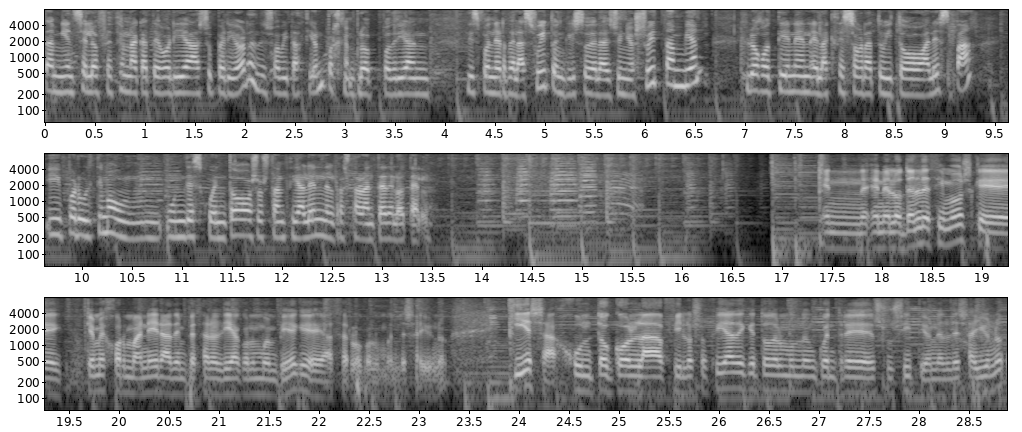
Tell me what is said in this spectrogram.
también se le ofrece una categoría superior de su habitación, por ejemplo, podrían disponer de la suite o incluso de la junior suite también. Luego tienen el acceso gratuito al spa y por último un, descuento sustancial en el restaurante del hotel. En, el hotel decimos que qué mejor manera de empezar el día con un buen pie que hacerlo con un buen desayuno. Y esa, junto con la filosofía de que todo el mundo encuentre su sitio en el desayuno,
